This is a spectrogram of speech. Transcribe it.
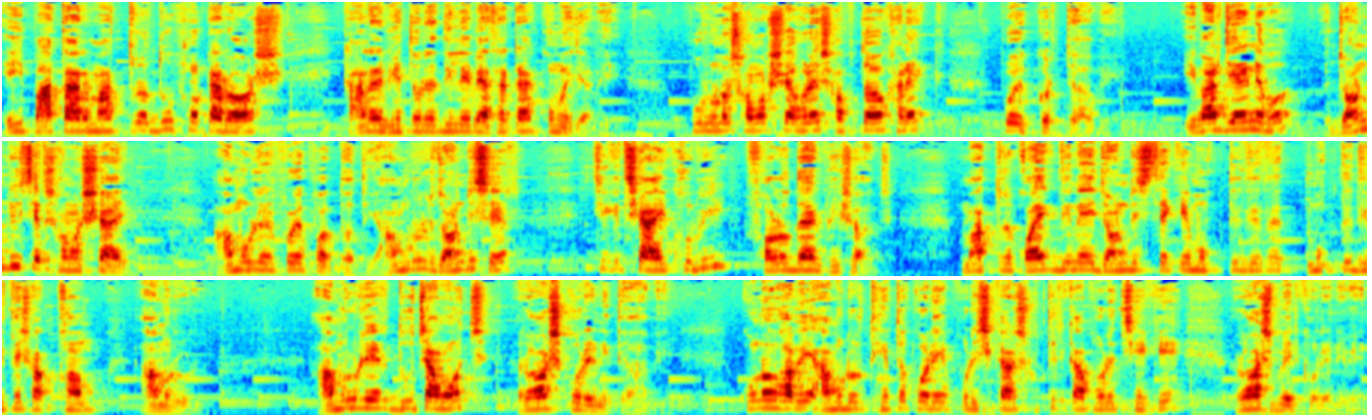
এই পাতার মাত্র দু ফোঁটা রস কানের ভেতরে দিলে ব্যথাটা কমে যাবে। পুরনো সমস্যা হলে সপ্তাহখানেক প্রয়োগ করতে হবে। এবার জেনে নেব জন্ডিসের সমস্যায় আমরুলের প্রয়োগ পদ্ধতি। আমরুল জন্ডিসের চিকিৎসায় খুবই ফলদায়ক ভেষজ। মাত্র কয়েকদিনেই জন্ডিস থেকে মুক্তি দিতে মুক্তি দিতে সক্ষম আমরুল। আমরুলের দু চামচ রস করে নিতে হবে। কোনোভাবে আমরুল থেঁতো করে পরিষ্কার সুতির কাপড়ে ছেঁকে রস বের করে নেবেন।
